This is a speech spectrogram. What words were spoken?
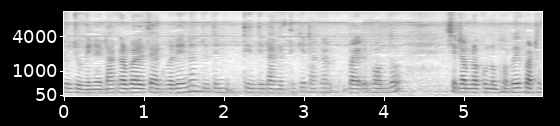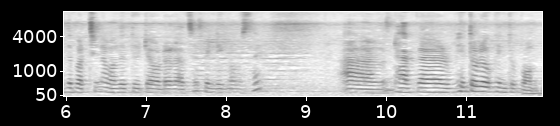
সুযোগই নেই। ঢাকার বাইরে তো একবারেই না, দুই দিন, তিন দিন আগে থেকে ঢাকার বাইরে বন্ধ। সেটা আমরা কোনোভাবেই পাঠাতে পারছি না। আমাদের দুইটা অর্ডার আছে পেন্ডিং অবস্থায়। আর ঢাকার ভেতরেও কিন্তু বন্ধ।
